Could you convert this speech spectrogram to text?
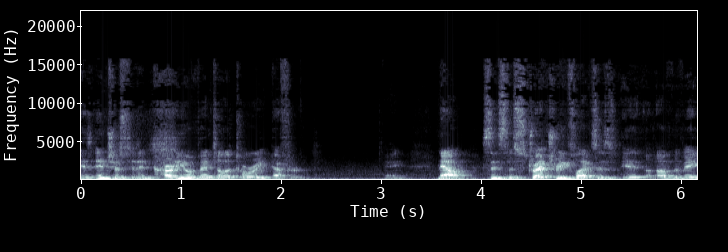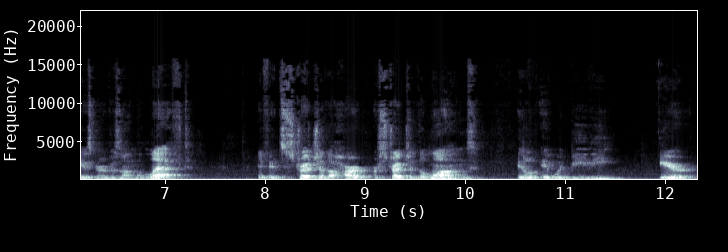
is interested in cardioventilatory effort. Okay? Now, since the stretch reflex is, of the vagus nerve is on the left, if it's stretch of the heart or stretch of the lungs, it'll, it would be the ear.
